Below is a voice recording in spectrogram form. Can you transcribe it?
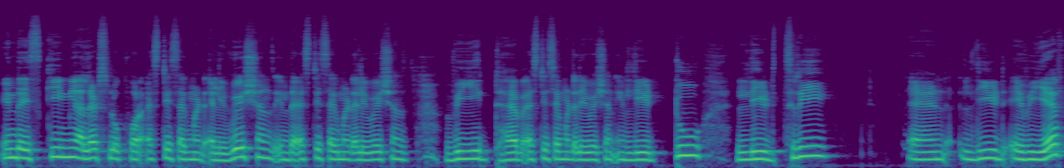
In the ischemia let's look for st segment elevations. In the st segment elevations we have st segment elevation in lead 2 lead 3 and lead avf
